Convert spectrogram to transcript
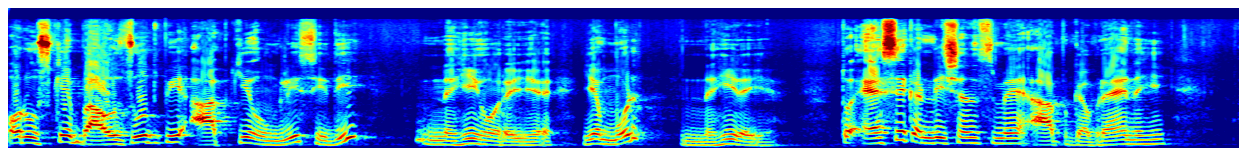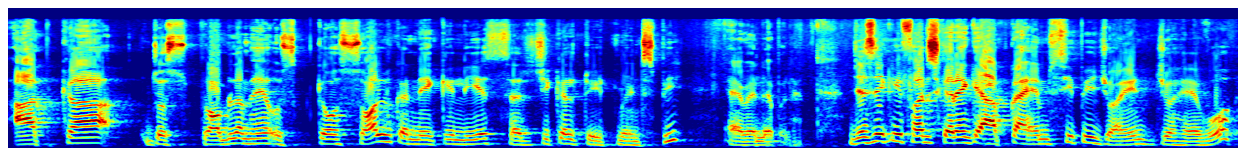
और उसके बावजूद भी आपकी उंगली सीधी नहीं हो रही है, या मुड़ नहीं रही है। तो ऐसे कंडीशंस में आप घबराएँ नहीं। आपका जो प्रॉब्लम है उसको सॉल्व करने के लिए सर्जिकल ट्रीटमेंट्स भी अवेलेबल है। जैसे कि फ़र्ज़ करें कि आपका एम सी जॉइंट जो है वो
